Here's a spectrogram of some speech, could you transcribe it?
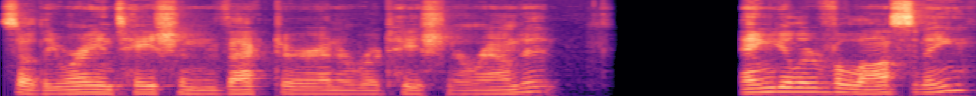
So the orientation vector and a rotation around it, angular velocity,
